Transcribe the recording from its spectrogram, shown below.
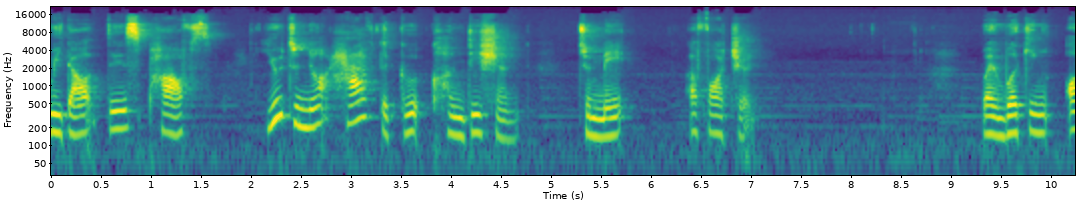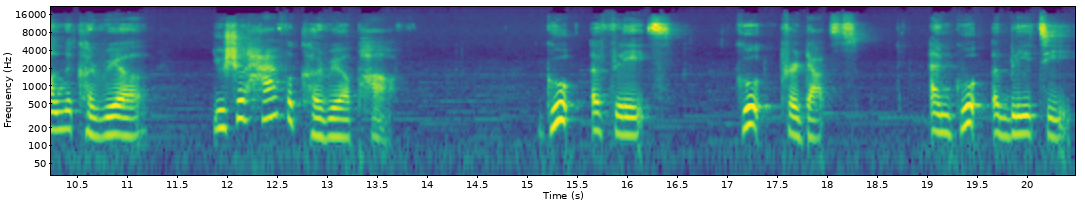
Without these paths, you do not have the good condition to make a fortune. When working on a career, you should have a career path good affiliates, good products, and good ability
